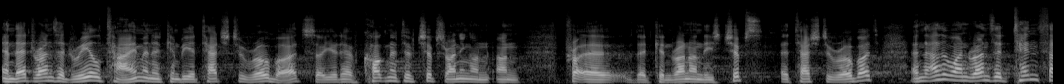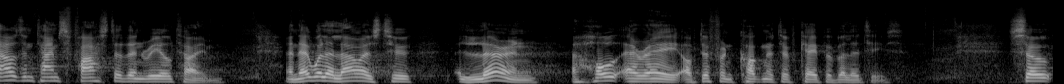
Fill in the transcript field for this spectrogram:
and that runs at real time, and it can be attached to robots. So you'd have cognitive chips running on, on uh, that can run on these chips attached to robots. And the other one runs at 10,000 times faster than real time. And that will allow us to learn a whole array of different cognitive capabilities. So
